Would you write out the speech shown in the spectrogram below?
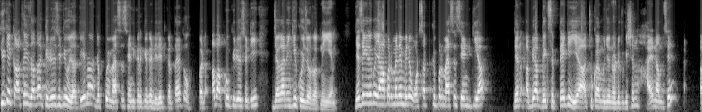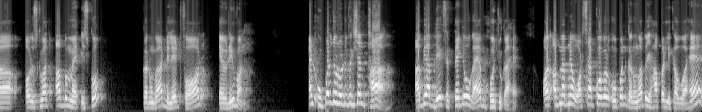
क्योंकि काफ़ी ज़्यादा क्यूरियोसिटी हो जाती है ना जब कोई मैसेज सेंड करके अगर डिलीट करता है तो। बट अब आपको क्यूरियोसिटी जगाने की कोई ज़रूरत नहीं है। जैसे कि देखो यहाँ पर मैंने मेरे व्हाट्सएप के ऊपर मैसेज सेंड किया। देन अभी आप देख सकते हैं कि ये आ चुका है मुझे नोटिफिकेशन हाई नाम से। आ, और उसके बाद अब मैं इसको करूँगा डिलीट फॉर एवरीवन एंड ऊपर जो नोटिफिकेशन था, अभी आप देख सकते हैं कि वो गायब हो चुका है। और अब मैं अपने व्हाट्सएप को अगर ओपन करूँगा तो यहाँ पर लिखा हुआ है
